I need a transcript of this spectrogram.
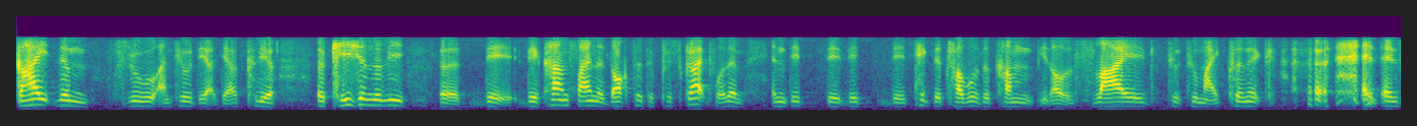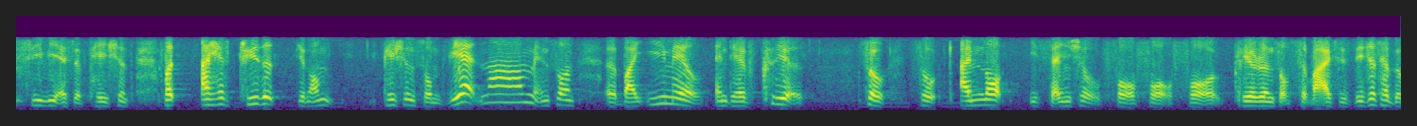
guide them through until they are they are clear. Occasionally, uh, they they can't find a doctor to prescribe for them, and they they they, they take the trouble to come, you know, fly to to my clinic and and see me as a patient. But I have treated, you know, patients from Vietnam and so on uh, by email, and they have cleared. So so I'm not essential for for for clearance of psoriasis. They just have to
